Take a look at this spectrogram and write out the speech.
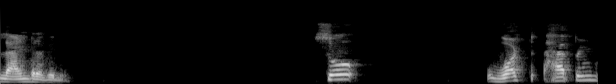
land revenue so what happen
